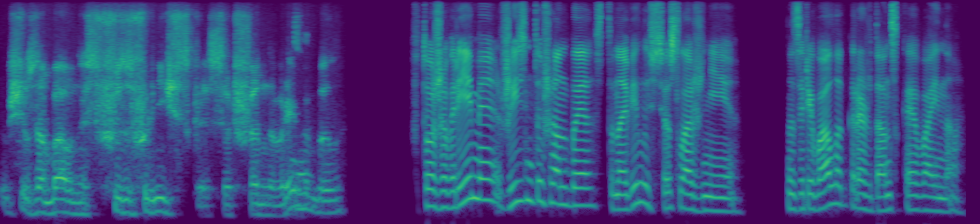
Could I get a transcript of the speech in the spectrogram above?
Вообще забавное, шизофреническое совершенно время было. В то же время жизнь Душанбе становилась все сложнее. Назревала гражданская война.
